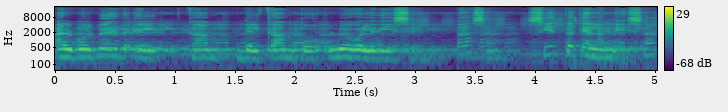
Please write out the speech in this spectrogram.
al volver el del campo, luego le dice, pasa, siéntate a la mesa.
